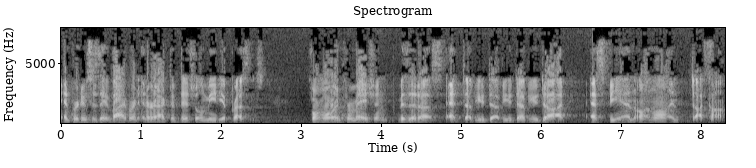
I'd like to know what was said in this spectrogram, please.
and produces a vibrant interactive digital media presence. For more information, visit us at www.sbnonline.com.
